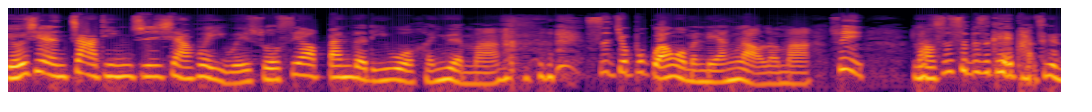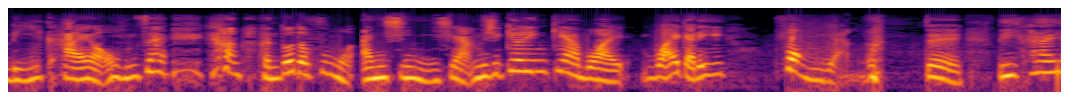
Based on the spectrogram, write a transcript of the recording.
有一些人乍听之下会以为说是要搬得离我很远吗？是就不管我们两老了吗？所以老师是不是可以把这个离开哦？我们再让很多的父母安心一下，不是叫你家不爱不爱给你奉养。对，离开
